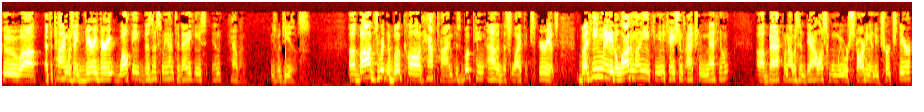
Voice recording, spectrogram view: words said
who, uh, at the time, was a very, very wealthy businessman. Today, he's in heaven. He's with Jesus. Uh, Bob's written a book called Halftime. His book came out of this life experience. But he made a lot of money in communications. I actually met him uh, back when I was in Dallas when we were starting a new church there.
